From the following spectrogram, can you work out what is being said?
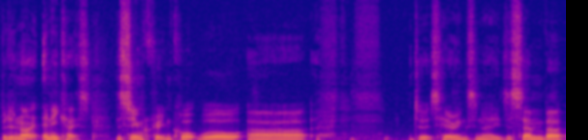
But in any case, the Supreme Court will uh, do its hearings in early December.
